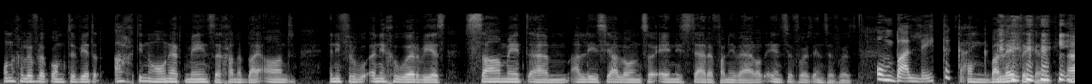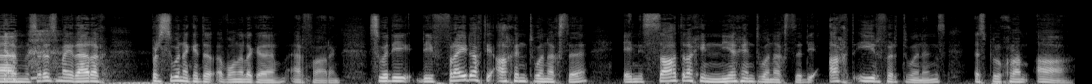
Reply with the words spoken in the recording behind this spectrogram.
ongelooflik om te weet dat 1800 mense gaan op daai aand in die in die gehoor wees saam met um, Alicia Alonso en die sterre van die wêreld ensovoorts ensovoorts. Om ballet te kyk. Om ballet te kyk. Ehm ja. um, so dis my regtig persoonlik het 'n wonderlike ervaring. So die die Vrydag die 28ste en Saterdag die 29ste die 8 uur vertonings is program A.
